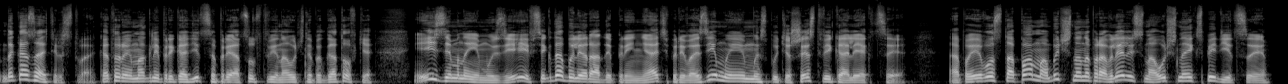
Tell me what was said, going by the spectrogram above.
Доказательства, которые могли пригодиться при отсутствии научной подготовки, и земные музеи всегда были рады принять привозимые им из путешествий коллекции, а по его стопам обычно направлялись научные экспедиции –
